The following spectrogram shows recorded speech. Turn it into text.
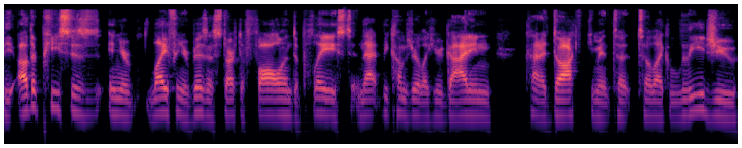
the other pieces in your life and your business start to fall into place, and that becomes your like your guiding kind of document to to like lead you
